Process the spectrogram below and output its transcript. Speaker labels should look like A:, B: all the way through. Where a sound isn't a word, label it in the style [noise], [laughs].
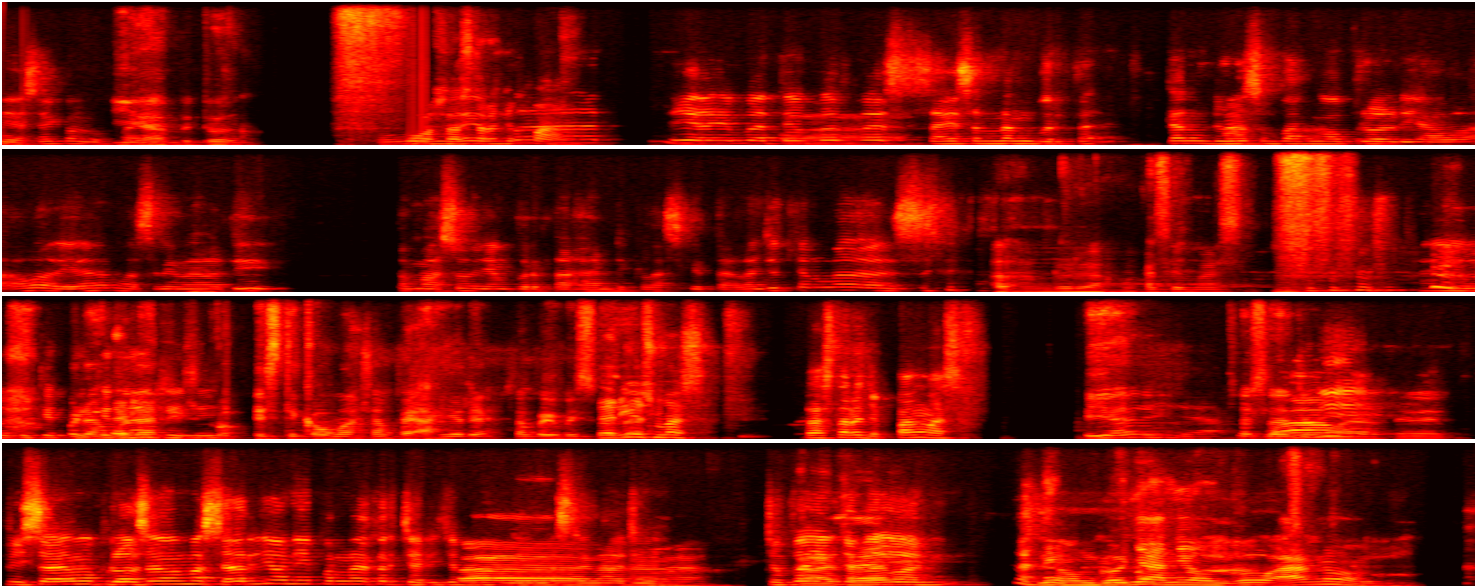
A: ya, saya kok lupa.
B: Iya
A: ya.
B: betul.
C: Oh, sastra
A: hebat.
C: Jepang.
A: Iya hebat hebat
C: Wah.
A: mas. Saya senang berta kan dulu
C: Mantap.
A: sempat ngobrol di awal-awal ya Mas Rinaldi termasuk yang bertahan di kelas kita. Lanjutkan mas.
B: Alhamdulillah, makasih mas. [laughs]
A: Ayo dikit-dikit
B: Mudah-mudahan
A: nih.
B: istiqomah sampai akhir ya, sampai wisuda.
C: Serius mas, sastra Jepang mas.
B: Iya nih.
A: Iya. Ini-
C: mantep.
A: Bisa ngobrol sama Mas Haryo nih pernah kerja di Jepang nih Mas Rinaldi.
C: Ah,
A: Coba
C: Nah,
A: yang
C: saya
A: cobain.
C: Nihongonya, [laughs] Nihongo, anu,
